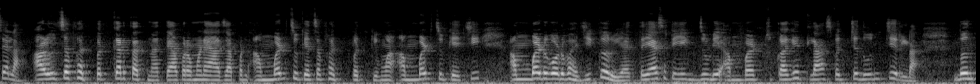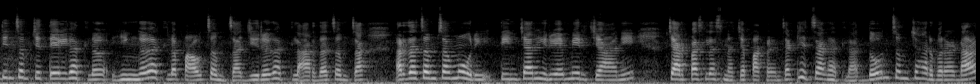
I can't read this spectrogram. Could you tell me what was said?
चला आळूचं फतफत करतात ना त्याप्रमाणे आज आपण आंबट चुक्याचं फतफत किंवा आंबट चुक्याची आंबट गोड भाजी करूया. तर यासाठी एक जुडी आंबट चुका घेतला स्वच्छ धुवून चिरला. दोन तीन चमचे तेल घातलं हिंग घातलं पाव चमचा जिरं घातलं अर्धा चमचा अर्धा चमचा मोहरी तीन चार हिरव्या मिरच्या आणि चार पाच लसणाच्या पाकळ्यांचा ठेचा घातला. दोन चमचे हरभरा डाळ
